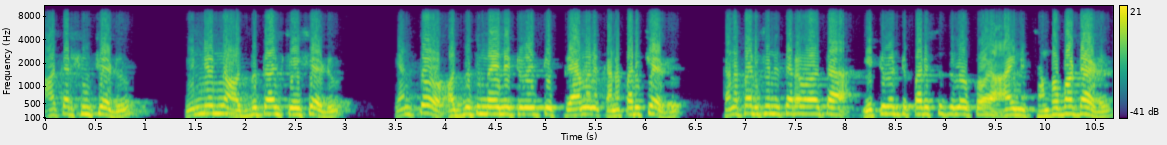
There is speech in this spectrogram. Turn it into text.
ఆకర్షించాడు. ఎన్నెన్నో అద్భుతాలు చేశాడు. ఎంతో అద్భుతమైనటువంటి ప్రేమను కనపరిచాడు. కనపరిచిన తర్వాత ఎటువంటి పరిస్థితుల్లో కూడా ఆయన చంపబడ్డాడు.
